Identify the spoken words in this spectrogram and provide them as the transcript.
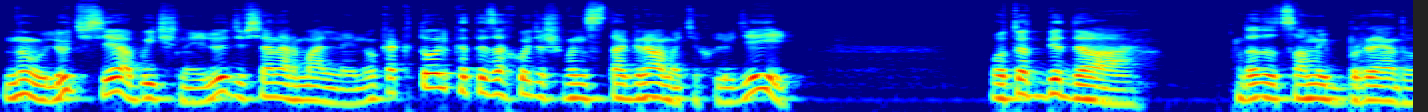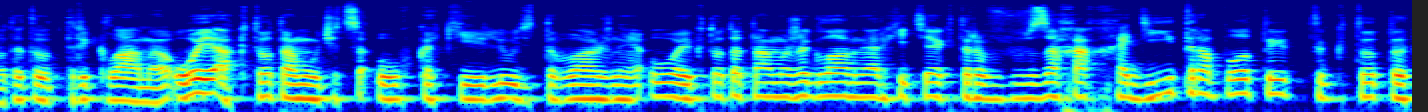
ну, люди все обычные, люди все нормальные. Но как только ты заходишь в Инстаграм этих людей, вот это беда вот этот самый бренд, вот эта вот реклама. Ой, а кто там учится? Ух, какие люди-то важные. Ой, кто-то там уже главный архитектор в Захах Хадид работает, кто-то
